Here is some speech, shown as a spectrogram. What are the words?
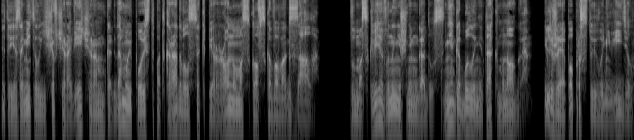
Это я заметил еще вчера вечером, когда мой поезд подкрадывался к перрону московского вокзала. В Москве в нынешнем году снега было не так много, или же я попросту его не видел.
